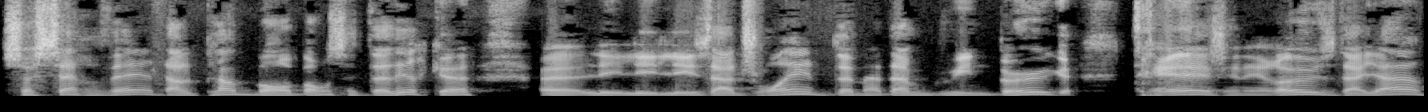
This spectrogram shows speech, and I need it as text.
se servait dans le plan de bonbons, c'est-à-dire que euh, les, les, les, adjointes de Madame Greenberg, très généreuses d'ailleurs,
